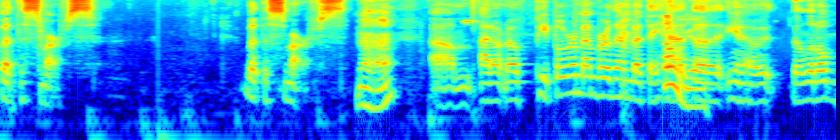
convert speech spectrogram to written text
but the Smurfs. But the Smurfs. Uh huh. Um, I don't know if people remember them, but they Oh, had yeah. the you know the little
